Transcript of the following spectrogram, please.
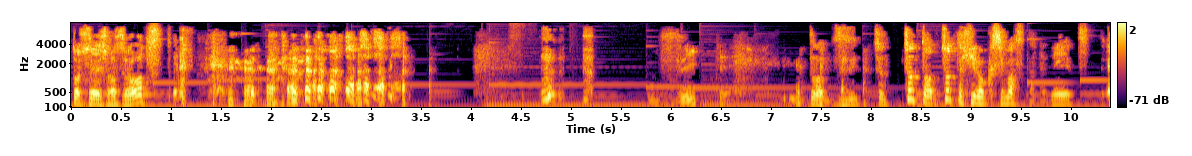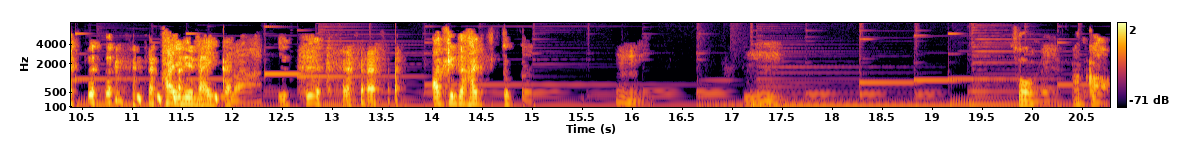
と失礼しますよ、つって。ずいって。そうずちょちょっと、ちょっと広くしますからね、つって。入れないから、って言って、開けて入ってっとく。うん。うん。そうね、なんか、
